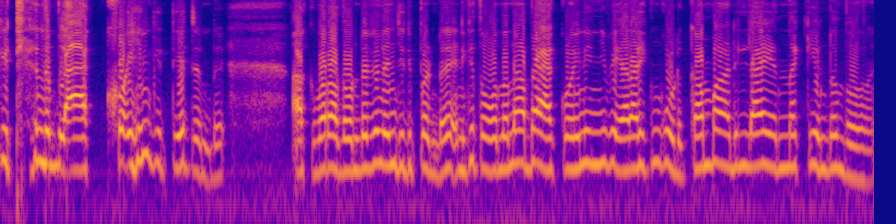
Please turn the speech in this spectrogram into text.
കിട്ടിയിരുന്നു ബ്ലാക്ക് കോയിൻ കിട്ടിയിട്ടുണ്ട്. അക്ബർ അതുകൊണ്ടൊരു നെഞ്ചിരിപ്പുണ്ട് എനിക്ക് തോന്നുന്നത് ആ ബ്ലാക്ക് കോയിൻ ഇനി വേറെ ആർക്കും കൊടുക്കാൻ പാടില്ല എന്നൊക്കെ ഉണ്ടെന്ന് തോന്നുന്നു.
